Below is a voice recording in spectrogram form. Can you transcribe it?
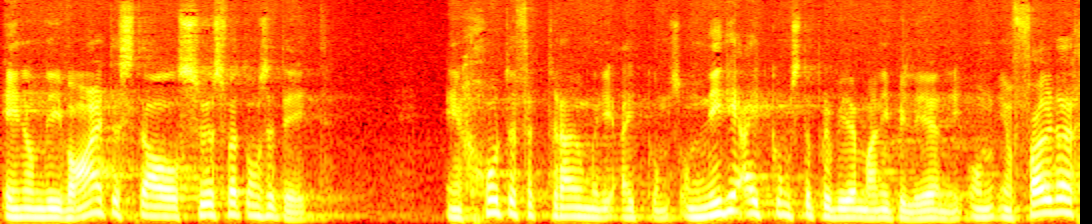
en om die waarheid te stel soos wat ons dit het, het en God te vertrou met die uitkoms om nie die uitkoms te probeer manipuleer nie om eenvoudig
